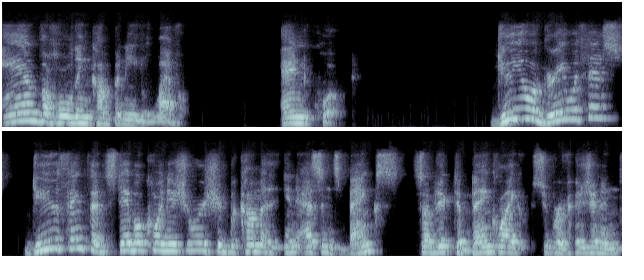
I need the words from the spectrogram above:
and the holding company level. End quote. Do you agree with this? Do you think that stablecoin issuers should become, in essence, banks subject to bank like supervision and,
